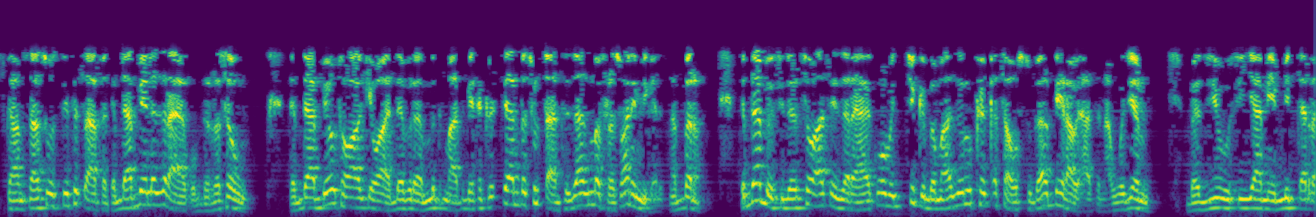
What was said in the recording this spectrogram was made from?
እስከ 53 የተጻፈ ደብዳቤ ለዘርዓ ያዕቆብ ደረሰው። ደብዳቤው ታዋቂዋ ደብረ ምጥማት ቤተክርስቲያን በሱልጣን ትእዛዝ መፍረሷን የሚገልጽ ነበር። ደብዳቤው ሲደርሰው አጼ ዘርዓ ያዕቆብ እጅግ በማዘኑ ከቀሳውስቱ ጋር ብሔራዊ ሐዘን አወጀ። በዚሁ ስያሜ የሚጠራ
